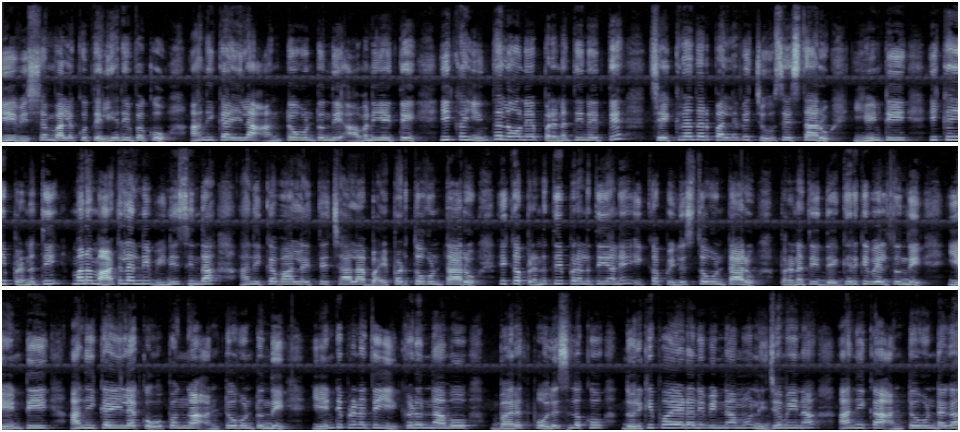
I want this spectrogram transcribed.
ఈ విషయం వాళ్ళకు తెలియనివ్వకు. అనిక ఇలా అంటూ ఉంటుంది అవని అయితే. ఇక ఇంతలోనే ప్రణతినైతే చక్రధర్ పల్లవి చూసేస్తారు. ఏంటి? ఇక ఈ ప్రణతి మన మాటలన్నీ వినేసిందా? అని ఇక వాళ్ళైతే చాలా భయపడుతూ ఉంటారు. ఇక ప్రణతి ప్రణతి అని ఇక పిలుస్తూ ఉంటారు. ప్రణతి దగ్గరికి వెళ్తుంది. ఏంటి? అనిక ఇలా కోపంగా అంటూ ఉంటుంది. ఏంటి ప్రణతి ఇక్కడున్నావు? భరత్ పోలీసులకు దొరికిపోయాడని విన్నాము నిజమేనా? అనిక అంటూ ఉండగా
